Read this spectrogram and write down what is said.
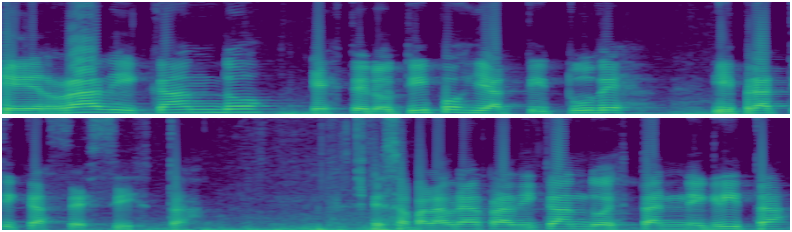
Erradicando estereotipos y actitudes y prácticas sexistas. Esa palabra erradicando está en negrita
